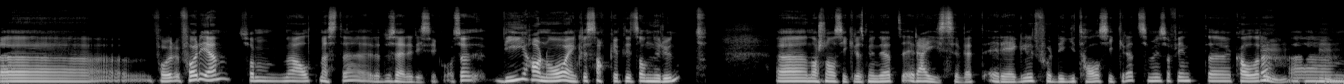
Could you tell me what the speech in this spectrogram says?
Uh, for, for, igjen, som med alt meste, redusere risiko. Så vi har nå egentlig snakket litt sånn rundt uh, Nasjonal sikkerhetsmyndighet reisevettregler for digital sikkerhet, som vi så fint uh, kaller det. Mm. Mm.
